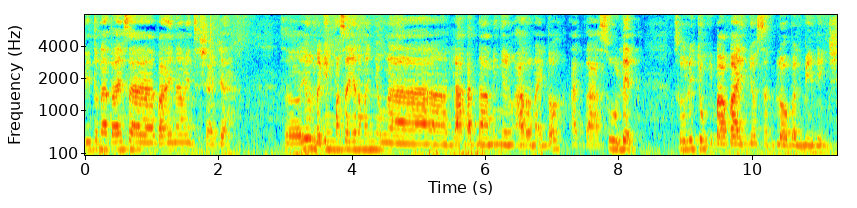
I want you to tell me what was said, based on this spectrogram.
Nandito na tayo sa bahay namin sa Sharjah. So yun, naging masaya naman yung ah, lakad namin ngayong araw na ito. At ah, sulit. Sulit yung ibabayad nyo sa Global Village.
